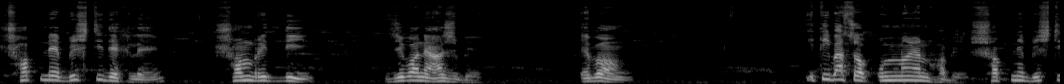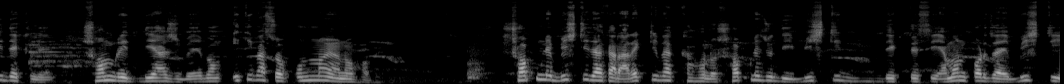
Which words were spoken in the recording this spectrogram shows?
স্বপ্নে বৃষ্টি দেখলে সমৃদ্ধি জীবনে আসবে এবং ইতিবাচক উন্নয়ন হবে। স্বপ্নে বৃষ্টি দেখলে সমৃদ্ধি আসবে এবং ইতিবাচক উন্নয়নও হবে। স্বপ্নে বৃষ্টি দেখার আরেকটি ব্যাখ্যা হলো, স্বপ্নে যদি বৃষ্টি দেখতেছি, এমন পর্যায়ে বৃষ্টি,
